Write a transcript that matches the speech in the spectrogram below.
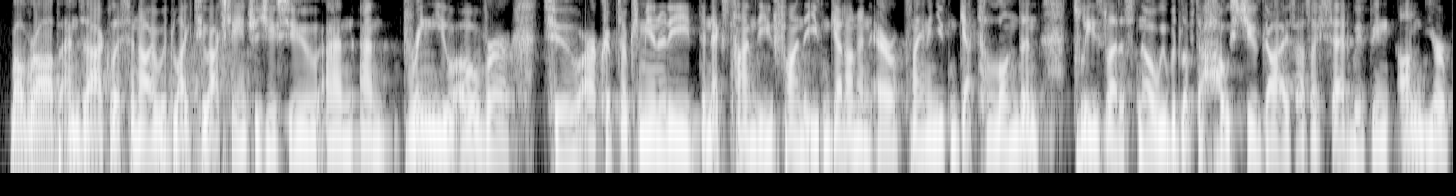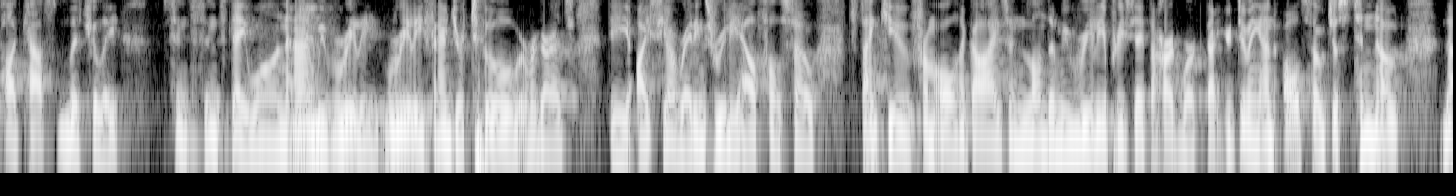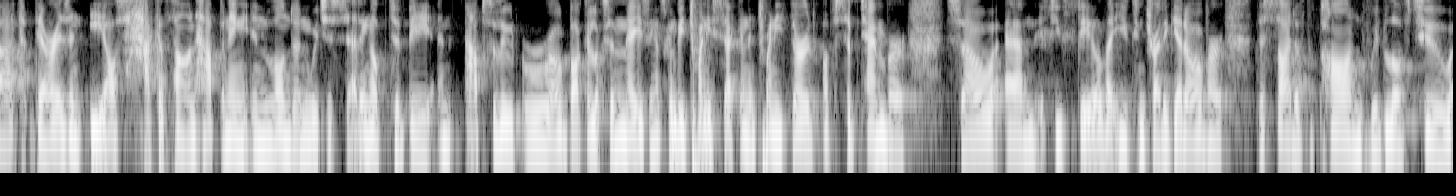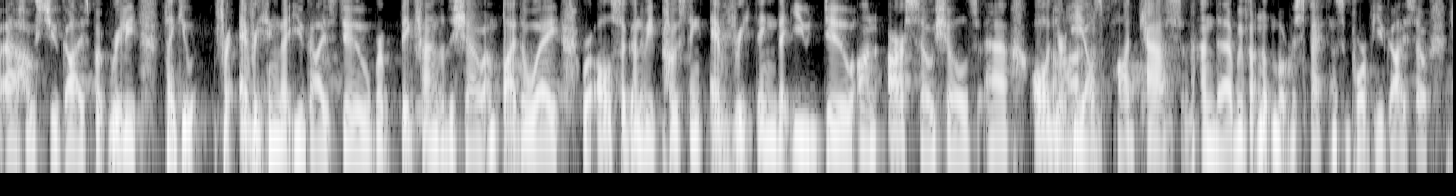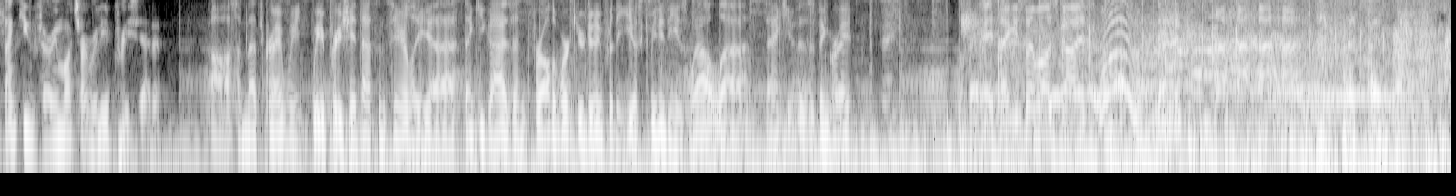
Well, Rob and Zach, listen, I would like to actually introduce you and, and bring you over to our crypto community. The next time that you find that you can get on an airplane and you can get to London, please let us know. We would love to host you guys. As I said, we've been on your podcast literally since since day one, mm-hmm. and we've really really found your tool with regards the ICO ratings really helpful. So thank you from all the guys in London. We really appreciate the hard work that you're doing, and also just to note that there is an EOS hackathon happening in London, which is setting up to be an absolute roadblock. It looks amazing. It's going to be 22nd and 23rd of September. So um, if you feel that you can try to get over this side of the pond, we'd love to uh, host you guys. But really, thank you for everything that you guys do. We're big fans of the show. And by the way, we're also going to be posting everything that you do on our socials, uh, all your awesome. EOS podcasts. Awesome. And uh, we've got nothing but respect and support for you guys. So thank you very much. I really appreciate it. Awesome. That's great. We, we appreciate that sincerely. Uh, thank you guys. And for all the work you're doing for the EOS community as well. Uh, thank you. This has been great. Thank you. Great. Thank you so much, guys. Awesome.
